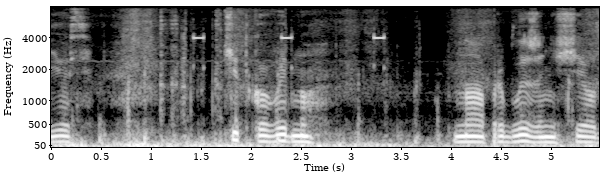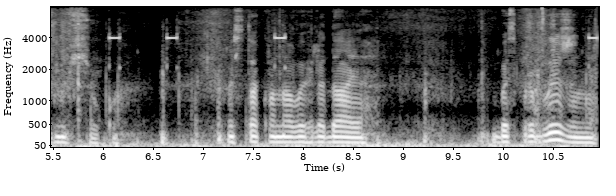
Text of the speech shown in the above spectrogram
і ось чітко видно на приближенні ще одну щуку. Ось так вона виглядає без приближення,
